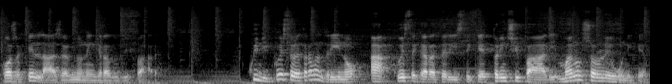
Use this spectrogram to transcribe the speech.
cosa che il laser non è in grado di fare. Quindi questo elettromandrino ha queste caratteristiche principali, ma non sono le uniche.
